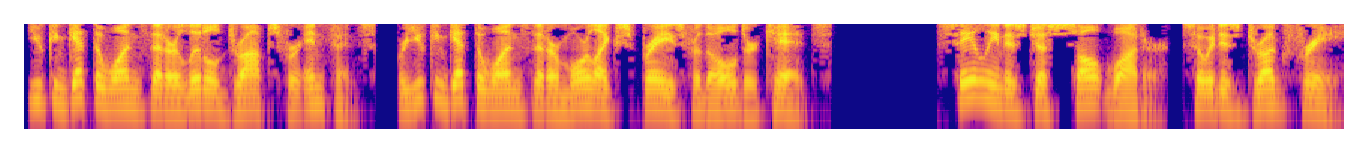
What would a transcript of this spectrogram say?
You can get the ones that are little drops for infants, or you can get the ones that are more like sprays for the older kids. Saline is just salt water, so it is drug-free.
